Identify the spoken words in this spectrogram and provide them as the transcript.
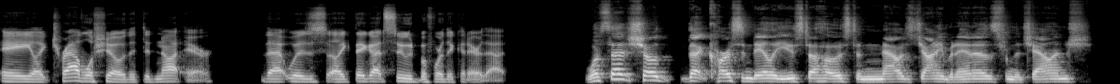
a like travel show that did not air. That was like they got sued before they could air that. What's that show that Carson Daly used to host, and now it's Johnny Bananas from the Challenge?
